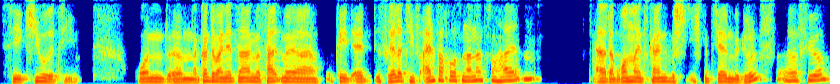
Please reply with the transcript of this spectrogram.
Security. Und ähm, dann könnte man jetzt sagen, das halten wir ja, okay, äh, ist relativ einfach auseinanderzuhalten. Äh, da brauchen wir jetzt keinen speziellen Begriff äh, für.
